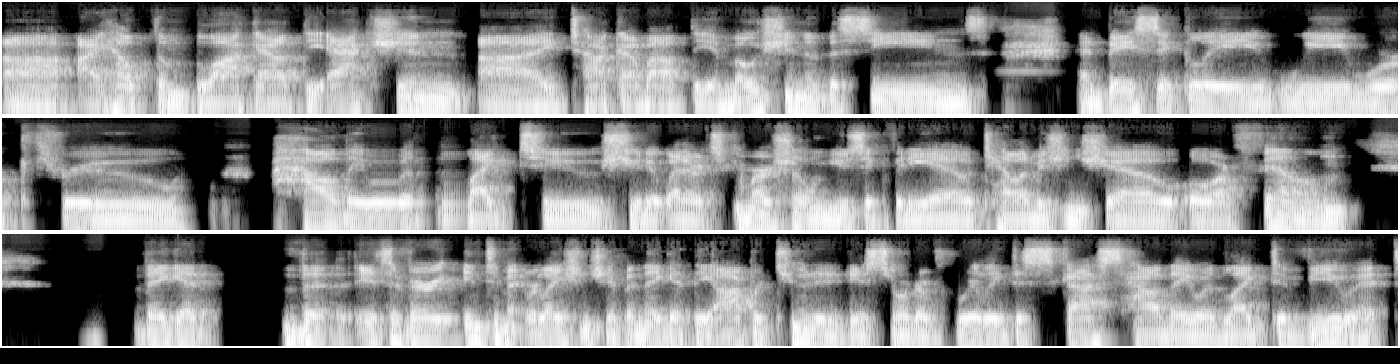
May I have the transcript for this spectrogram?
uh, I help them block out the action. I talk about the emotion of the scenes. And basically, we work through how they would like to shoot it, whether it's commercial, music video, television show, or film. They get the it's a very intimate relationship and they get the opportunity to sort of really discuss how they would like to view it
